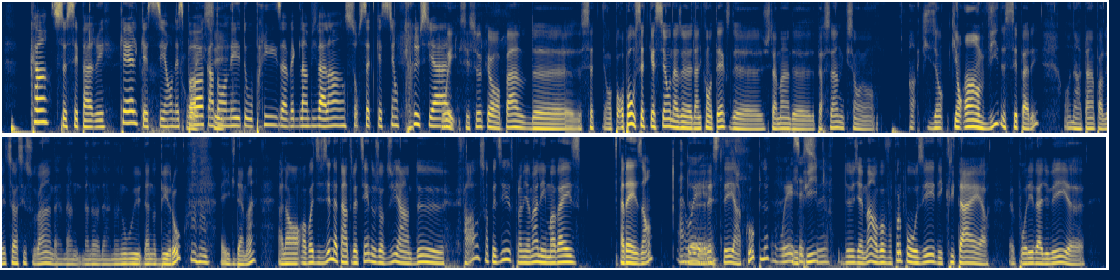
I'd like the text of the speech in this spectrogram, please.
quand se séparer? Quelle question, n'est-ce pas, Oui, quand on est aux prises avec de l'ambivalence sur cette question cruciale? Oui, c'est sûr qu'on parle de cette, on, on pose cette question dans, un, dans le contexte de justement de, de personnes qui sont en- qui ont, qui ont envie de se séparer. On entend parler de ça assez souvent dans, dans, dans nos- dans nos- dans notre bureau, Mhm. évidemment. Alors, on va diviser notre entretien d'aujourd'hui en deux phases, on peut dire. Premièrement, les mauvaises raisons Ah de oui, rester en couple. oui Et puis, sûr. Deuxièmement, on va vous proposer des critères euh, pour évaluer, euh,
